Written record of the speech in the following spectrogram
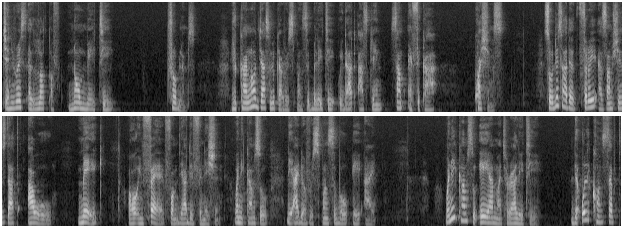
generates a lot of normative problems. You cannot just look at responsibility without asking some ethical questions. So these are the three assumptions that I will make or infer from their definition when it comes to the idea of responsible AI. When it comes to AI materiality, the only concept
